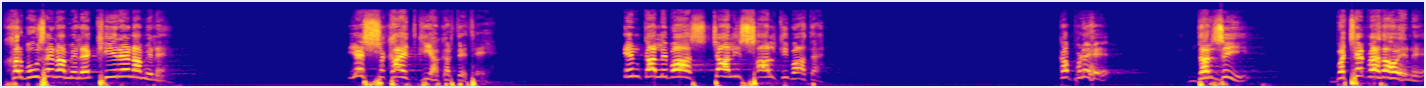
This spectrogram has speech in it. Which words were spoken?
خربوزے نہ ملے، کھیرے نہ ملے۔ یہ شکایت کیا کرتے تھے؟ ان کا لباس چالیس سال کی بات ہے۔ کپڑے درزی، بچے پیدا ہوئے نے۔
